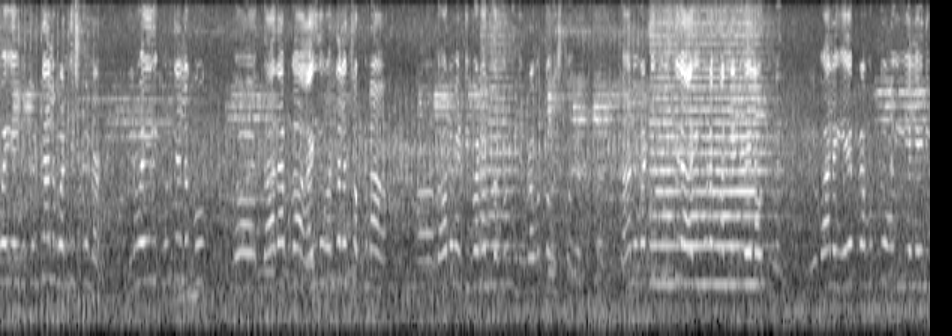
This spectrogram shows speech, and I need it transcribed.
ఇరవై ఐదు క్వింటాలు పండిస్తున్నాడు ఇరవై ఐదు క్వింటాలకు దాదాపుగా ఐదు వందల చొప్పున గవర్నమెంట్ ఇవ్వడం జరుగుతుంది ప్రభుత్వం ఇస్తుంది. దాన్ని బట్టి చూస్తే అది కూడా పన్నెండు వేలు అవుతున్నది. ఇవాళ ఏ ప్రభుత్వం ఇయ్యలేని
